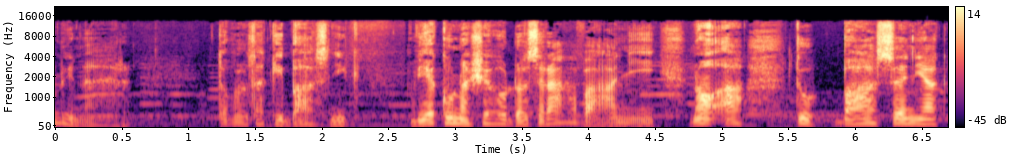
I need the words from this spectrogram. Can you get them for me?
Apolinér, to byl taky básník věku našeho dozrávání. No a tu báseň, jak,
